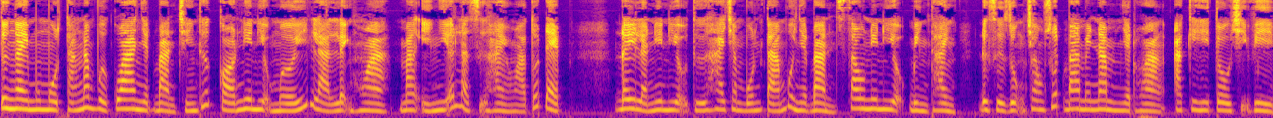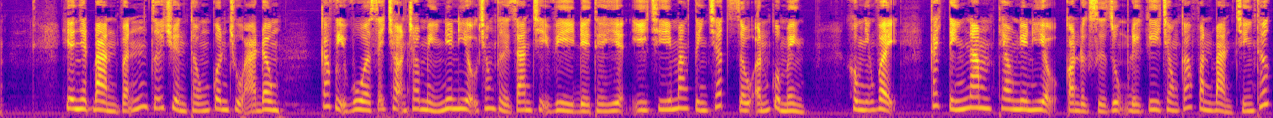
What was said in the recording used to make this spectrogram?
Từ ngày 1 tháng 5 vừa qua, Nhật Bản chính thức có niên hiệu mới là lệnh hòa, mang ý nghĩa là sự hài hòa tốt đẹp. Đây là niên hiệu thứ 248 của Nhật Bản sau niên hiệu Bình Thành được sử dụng trong suốt 30 năm Nhật Hoàng Akihito trị vì. Hiện Nhật Bản vẫn giữ truyền thống quân chủ Á Đông, các vị vua sẽ chọn cho mình niên hiệu trong thời gian trị vì để thể hiện ý chí mang tính chất dấu ấn của mình. Không những vậy, cách tính năm theo niên hiệu còn được sử dụng để ghi trong các văn bản chính thức,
